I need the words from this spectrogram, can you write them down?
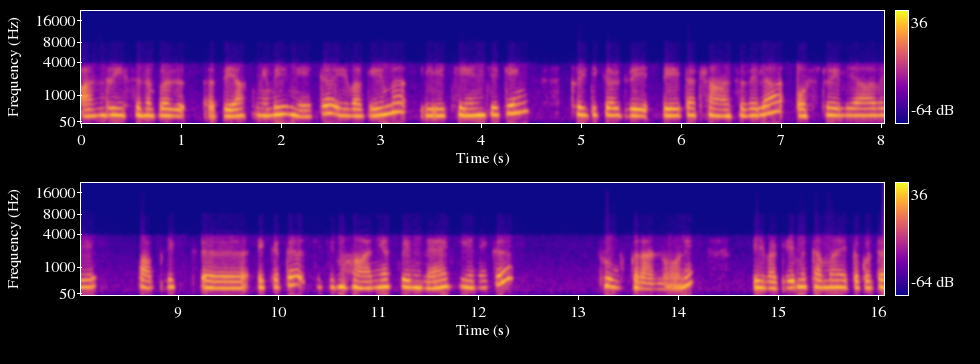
unreasonable දෙයක් නෙමෙයි මේක. ඒ වගේම ඒ චේන්ජ් එකෙන් critical data transfer වෙලා ඕස්ට්‍රේලියාවේ public එකට කිසිම හානියක් වෙන්නේ නැහැ කියන එක prove කරන්න ඕනේ. ඒ වගේම තමයි එතකොට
